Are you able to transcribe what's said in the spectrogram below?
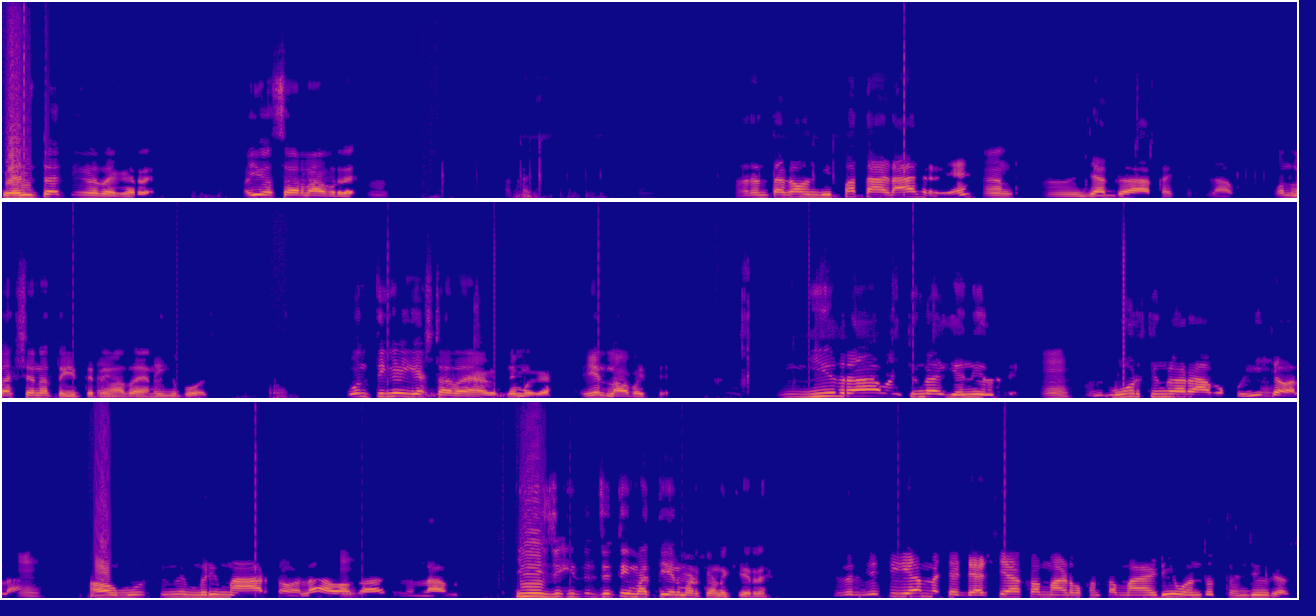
ಎಂಟ ತಿಂಗಳದಾಗ ರೀ. ಐವತ್ ಸಾವಿರ ಲಾಭ ರೀ. ಅದ್ರಂತಾಗ ಒಂದ್ ಇಪ್ಪತ್ತ ಆಡ್ ಆದ್ರಿ ಜಗ್ ಹಾಕೈತಿ ಲಾಭ. ಒಂದ್ ಲಕ್ಷನ ತೆಗಿತೀರಿ ನೀವು ಆದಾಯ ತೆಗಿಬಹುದು ಒಂದ್ ತಿಂಗಳಿಗೆ ಎಷ್ಟ್ ಆದಾಯ ಆಗುತ್ತೆ ನಿಮಗ? ಏನ್ ಲಾಭ ಐತಿ? ಈದ್ರ ಒಂದ್ ತಿಂಗಳ ಏನಿಲ್ರಿ ಮೂರ್ ತಿಂಗಳಾರ ಆಗ್ಬೇಕು ಈತಾವಲ್ಲ ಹ್ಮ್. ಅವಾಗ ಮೂರ್ ತಿಂಗಳ ಮರಿ ಮಾರ್ತಾವಲ್ಲ ಅವಾಗ ಲಾಭ ಈ ಇದ್ರ ಜೊತೆಗೆ ಮತ್ತೆ ಏನ್ ಮಾಡ್ಕೊಂಡಿರಿ ಇದ್ರ ಜೊತೆಗೆ ಮತ್ತೆ ಡ್ಯಾಸಿ ಹಾಕ ಮಾಡ್ಬೇಕಂತ ಮಾಡಿ ಒಂದು ತಂದಿವ್ರಿ ಅದು.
